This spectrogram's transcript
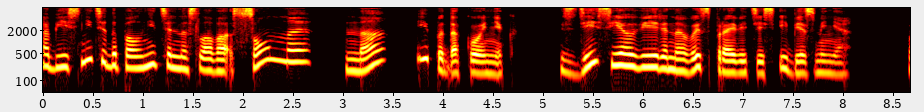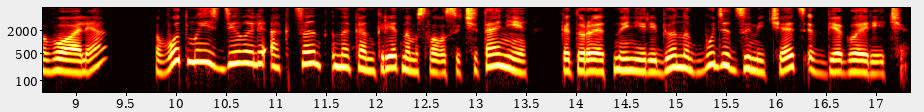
объясните дополнительно слова «сонная», «на» и «подоконник». Здесь, я уверена, вы справитесь и без меня. Вуаля! Вот мы и сделали акцент на конкретном словосочетании, которое отныне ребенок будет замечать в беглой речи.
